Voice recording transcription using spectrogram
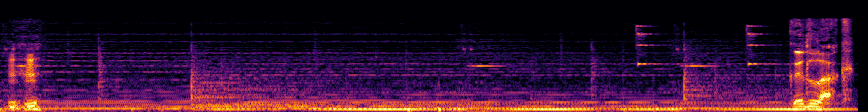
Mm-hmm. Good luck.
